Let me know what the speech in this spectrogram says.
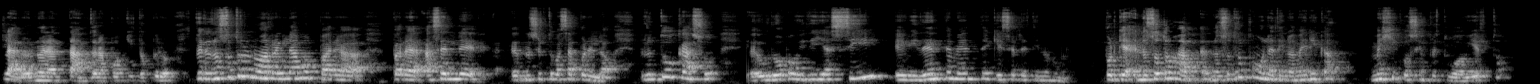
Claro, no eran tantos, eran poquitos, pero, pero nosotros nos arreglamos para, para hacerle, ¿no es cierto?, pasar por el lado. Pero en todo caso, Europa hoy día sí, evidentemente que es el destino número. Porque nosotros, nosotros como Latinoamérica, México siempre estuvo abierto.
